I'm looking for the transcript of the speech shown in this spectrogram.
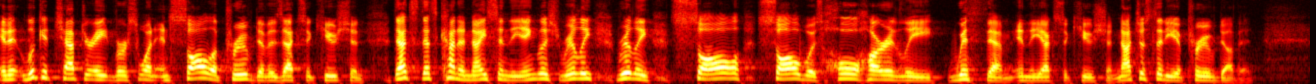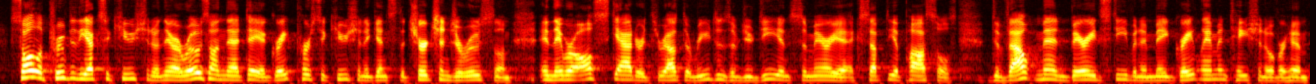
And it, look at chapter 8, verse 1. And Saul approved of his execution. That's, that's kind of nice in the English. Really, really, Saul, Saul was wholeheartedly with them in the execution. Not just that he approved of it. Saul approved of the execution, and there arose on that day a great persecution against the church in Jerusalem. And they were all scattered throughout the regions of Judea and Samaria, except the apostles. Devout men buried Stephen and made great lamentation over him,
